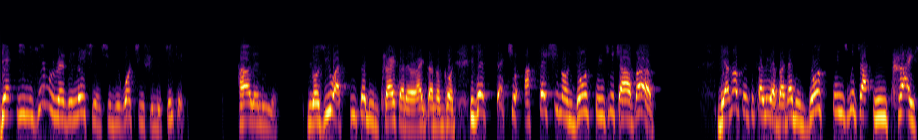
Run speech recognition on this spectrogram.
The in Him revelation should be what you should be seeking. Hallelujah. Because you are seated in Christ at the right hand of God. He says, set your affection on those things which are above. They are not physically above, that is, those things which are in Christ.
